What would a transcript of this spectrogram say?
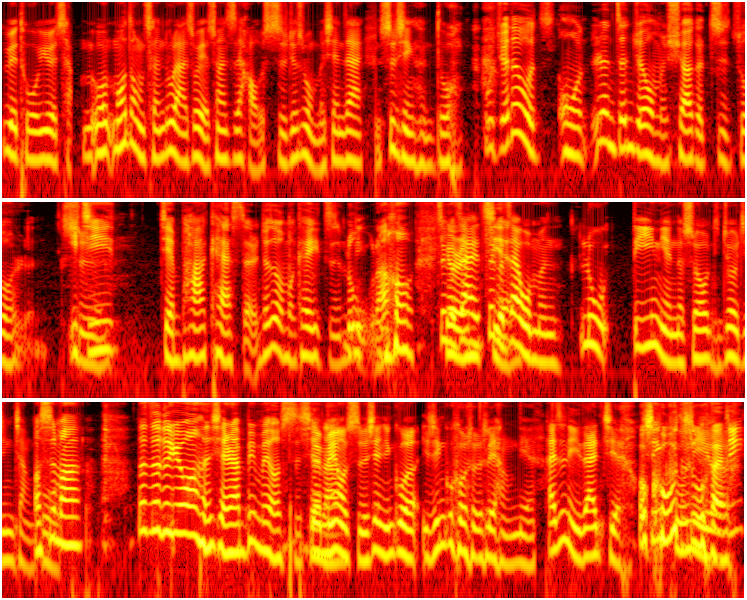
越拖越长。某某种程度来说也算是好事，就是我们现在事情很多。我觉得我我认真觉得我们需要一个制作人。以及剪 podcast 的人，就是我们可以只录，然后这个在这个在我们录第一年的时候你就已经讲过，哦，是吗？那这个愿望很显然并没有实现，对，没有实现，已经过了，已经过了两年，还是你在剪，我苦主了。今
